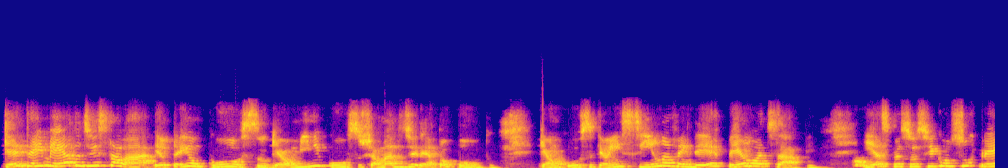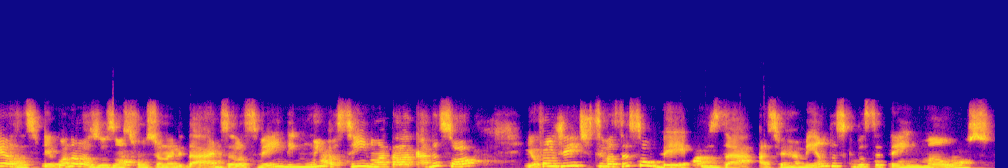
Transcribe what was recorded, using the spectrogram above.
quem tem medo de instalar, eu tenho um curso que é um mini curso chamado Direto ao Ponto, que é um curso que eu ensino a vender pelo WhatsApp. E as pessoas ficam surpresas, porque quando elas usam as funcionalidades, elas vendem muito assim, numa talacada só. Eu falo, gente, se você souber usar as ferramentas que você tem em mãos,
